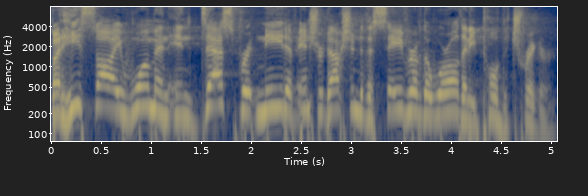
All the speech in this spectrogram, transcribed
But he saw a woman in desperate need of introduction to the Savior of the world and he pulled the trigger.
